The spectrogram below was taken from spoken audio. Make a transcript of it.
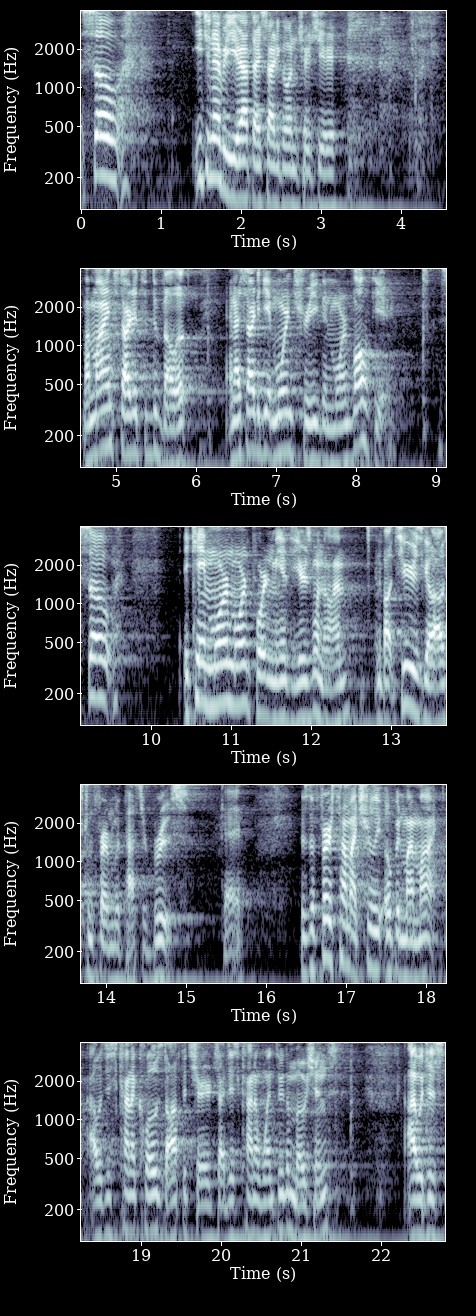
so each and every year after I started going to church here, my mind started to develop and I started to get more intrigued and more involved here. So it came more and more important to me as years went on. And about two years ago, I was confirmed with Pastor Bruce. Okay. It was the first time I truly opened my mind. I was just kind of closed off to church. I just kind of went through the motions. I would just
